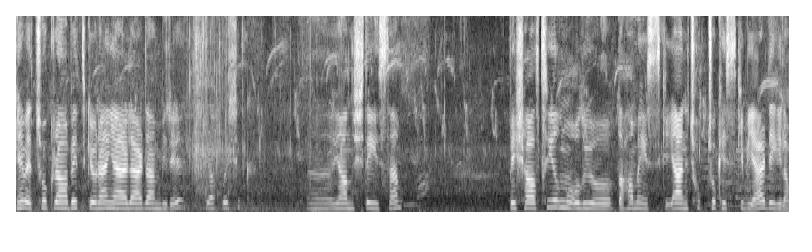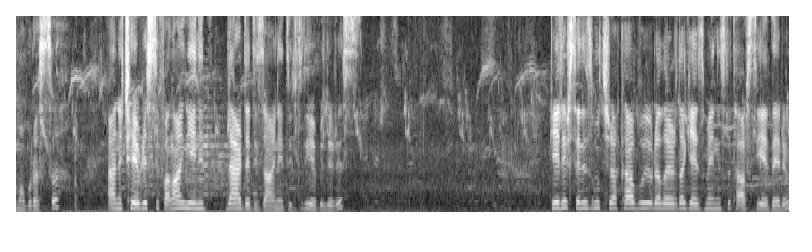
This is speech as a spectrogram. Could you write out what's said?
Evet, çok rağbet gören yerlerden biri. Yaklaşık e, yanlış değilsem 5-6 yıl mı oluyor? Daha mı eski? Yani çok çok eski bir yer değil ama burası. Yani çevresi falan yenilerde dizayn edildi diyebiliriz. Gelirseniz mutlaka buraları da gezmenizi tavsiye ederim.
